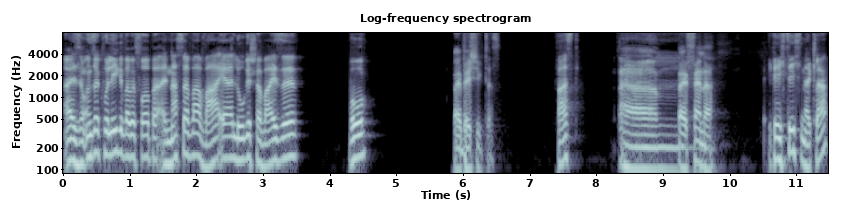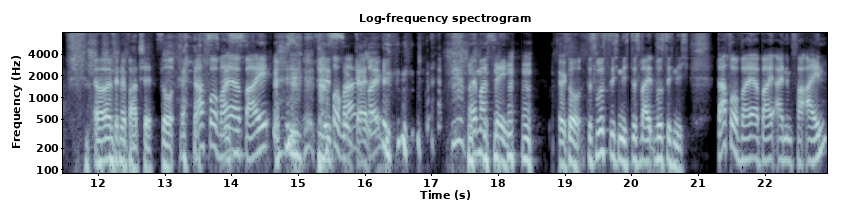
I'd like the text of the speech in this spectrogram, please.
Also, unser Kollege war, bevor er bei Al-Nassr war, war er logischerweise, wo? Bei Besiktas. Fast? Ähm, Bei Fenner. Richtig, na klar. Er war bei Fenerbahce. So, davor war er bei, davor so war er geil bei, bei Marseille. So, das wusste ich nicht, das war, wusste ich nicht. Davor war er bei einem Verein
